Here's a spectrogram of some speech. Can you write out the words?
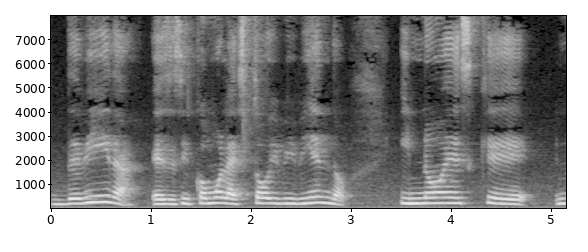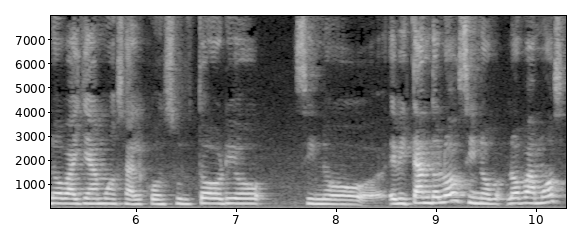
de vida, es decir, cómo la estoy viviendo. Y no es que no vayamos al consultorio, sino evitándolo, sino no vamos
